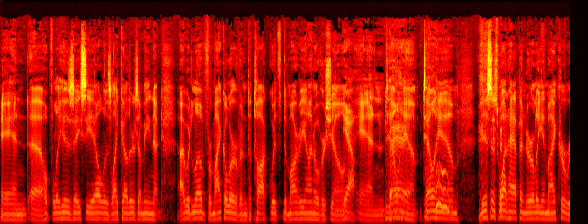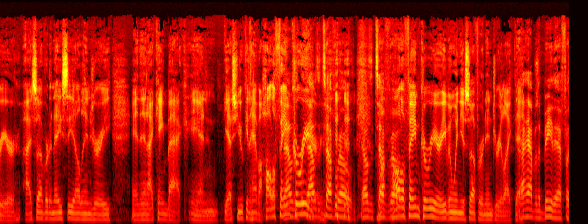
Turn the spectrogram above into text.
and uh, hopefully his ACL is like others. I mean, I would love for Michael Irvin to talk with Demarvion Overshown, Yeah. and tell Man. him tell him. This is what happened early in my career. I suffered an ACL injury, and then I came back. And yes, you can have a Hall of Fame that was, career. That was a tough road. That was a tough road. Hall of Fame career, even when you suffer an injury like that. I happened to be there for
